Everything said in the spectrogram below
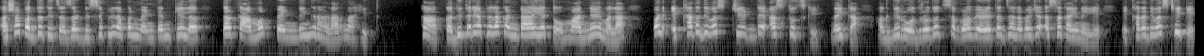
अशा पद्धतीचं जर डिसिप्लिन आपण मेंटेन केलं तर कामं पेंडिंग राहणार नाहीत. हां कधीतरी आपल्याला कंटाळा येतो मान्य आहे मला पण एखादा दिवस चीट डे असतोच की नाही का? अगदी रोज रोजच सगळं वेळेतच झालं पाहिजे असं काही नाहीये. एखादा दिवस ठीक आहे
